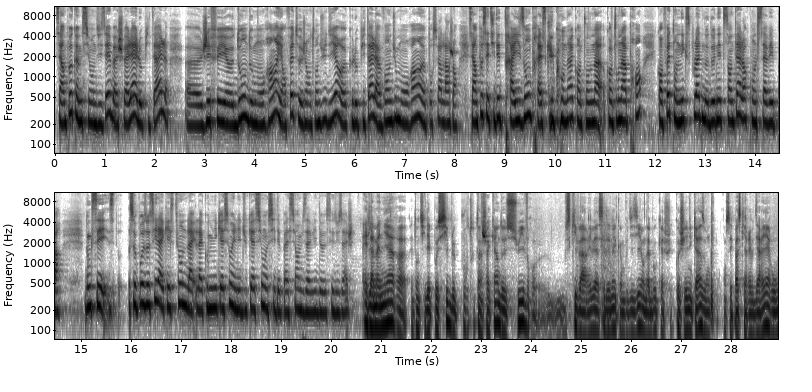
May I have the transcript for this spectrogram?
C'est un peu comme si on disait, bah, je suis allée à l'hôpital, euh, j'ai fait don de mon rein, et en fait, j'ai entendu dire que l'hôpital a vendu mon rein pour se faire de l'argent. C'est un peu cette idée de trahison presque qu'on a quand on, a, quand on apprend qu'en fait, on exploite nos données de santé alors qu'on ne le savait pas. Donc, se pose aussi la question de la, communication et l'éducation aussi des patients vis-à-vis de ces usages. Et de la manière dont il est possible pour tout un chacun de suivre ce qui va arriver à ces données, comme vous disiez. On a beau cocher une case, on ne sait pas ce qui arrive derrière, ou,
